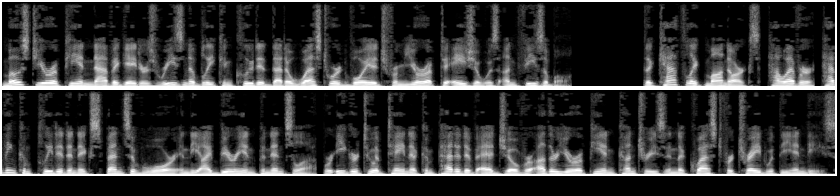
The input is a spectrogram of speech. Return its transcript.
Most European navigators reasonably concluded that a westward voyage from Europe to Asia was unfeasible. The Catholic monarchs, however, having completed an expensive war in the Iberian Peninsula, were eager to obtain a competitive edge over other European countries in the quest for trade with the Indies.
